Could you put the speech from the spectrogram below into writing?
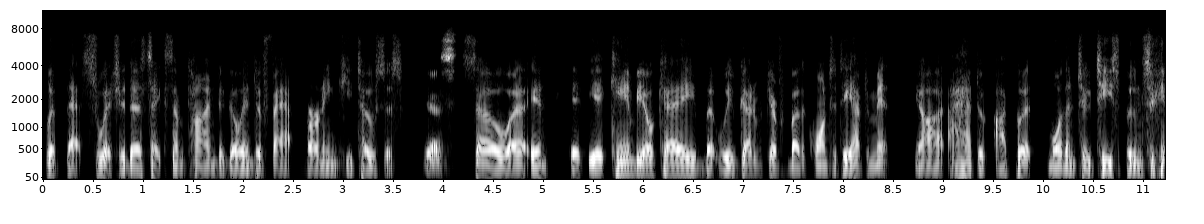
flipped that switch. It does take some time to go into fat burning ketosis. Yes. So, uh, and it, it can be okay, but we've got to be careful about the quantity. I have to admit, you know, I, I had to, I put more than two teaspoons in,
